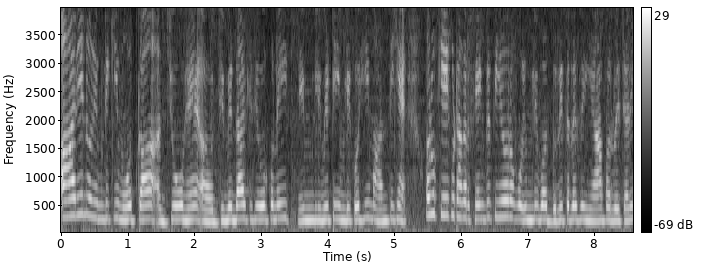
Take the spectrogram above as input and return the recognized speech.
आर्यन और इमली की मौत का जो है जिम्मेदार किसी और को नहीं, इमली, मिट्टी इमली को ही मानती है। और वो केक उठाकर फेंक देती है और वो इमली बहुत बुरी तरह से यहाँ पर बेचारी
